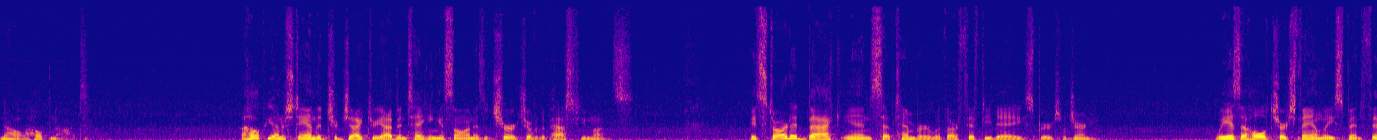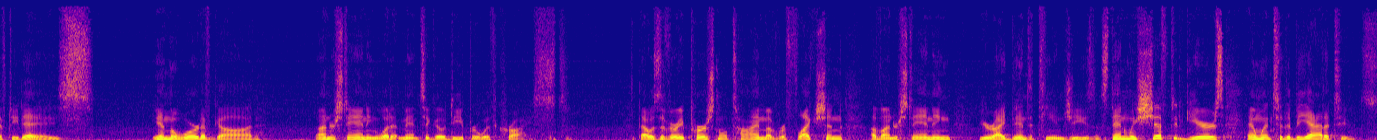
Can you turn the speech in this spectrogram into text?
No, I hope not. I hope you understand the trajectory I've been taking us on as a church over the past few months. It started back in September with our 50 day spiritual journey. We as a whole church family spent 50 days in the Word of God, understanding what it meant to go deeper with Christ. That was a very personal time of reflection, of understanding your identity in Jesus. Then we shifted gears and went to the Beatitudes.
